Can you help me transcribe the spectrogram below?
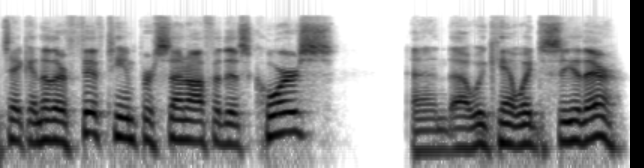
take another 15% off of this course. And uh, we can't wait to see you there.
